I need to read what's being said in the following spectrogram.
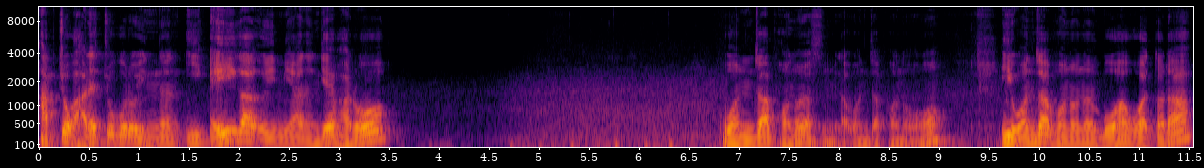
앞쪽 아래쪽으로 있는 이 A가 의미하는 게 바로 원자 번호였습니다. 원자 번호. 이 원자 번호는 뭐하고 같더라?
